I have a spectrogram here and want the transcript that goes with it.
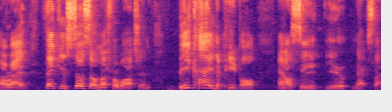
All right? Thank you so, so much for watching. Be kind to people, and I'll see you next time.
